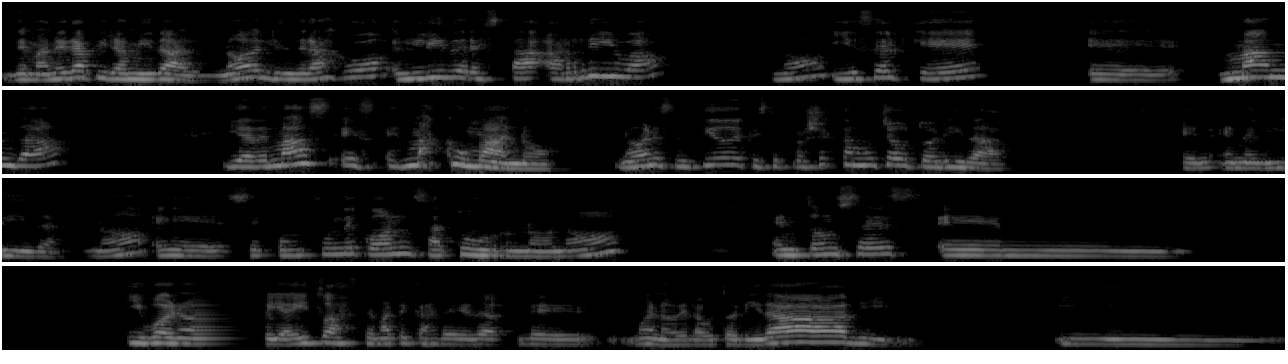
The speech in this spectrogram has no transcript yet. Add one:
de manera piramidal, ¿no? El liderazgo, el líder está arriba, ¿no? Y es el que eh, manda y además es, más que humano, ¿no? En el sentido de que se proyecta mucha autoridad en, el líder, ¿no? Eh, se confunde con Saturno, ¿no? Entonces, em, y bueno, y ahí todas las temáticas de, bueno, de la autoridad y, mm,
